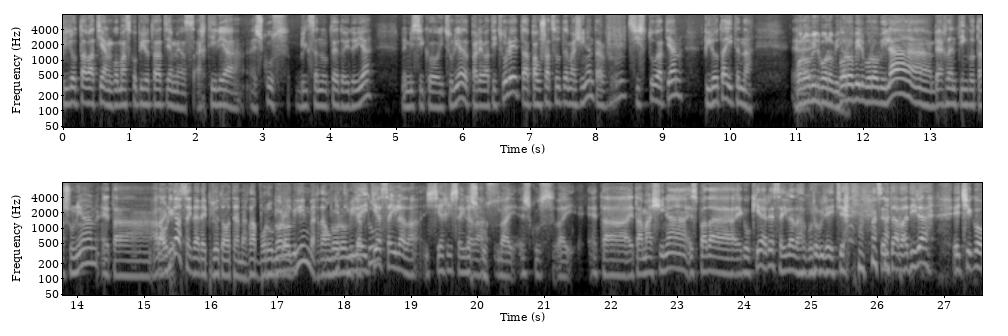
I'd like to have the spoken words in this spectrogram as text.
pilota batean, gomazko pilota batean, beraz, artilia eskuz biltzen dute doidoia, lehenbiziko itzulia, pare bat itzuli, eta pausatzen dute masinan, eta vrrt, ziztu batean, pilota egiten da. Borobil, borobila. Borobil, borobila, behar den tinkotasunean, eta... Ba, hori da zaila ere pilota batean, berda, borobila Borobi- egin, berda, ongi Borobila itia zaila da, izierri zaila Eskuz. da. Bai, eskuz, bai. Eta, eta masina espada egokia ere zaila da borobila itia. Zenta badira, etxeko,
